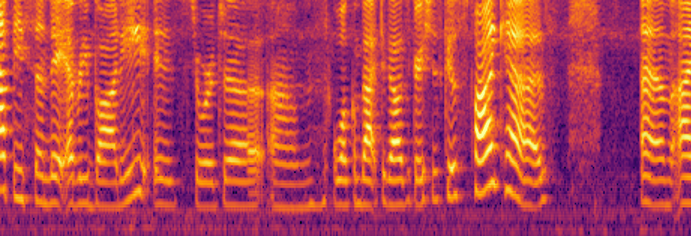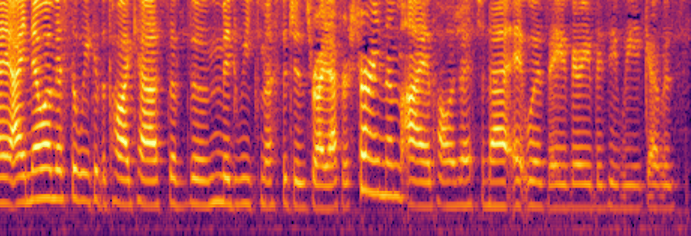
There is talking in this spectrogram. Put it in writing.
Happy Sunday, everybody. It's Georgia. Um, welcome back to God's Gracious Gifts podcast. Um, I, I know I missed a week of the podcast of the midweek messages right after starting them. I apologize for that. It was a very busy week. I was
